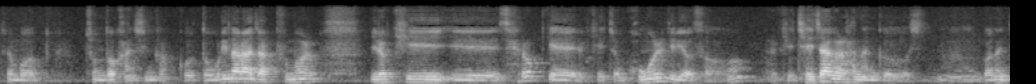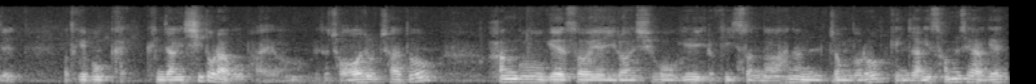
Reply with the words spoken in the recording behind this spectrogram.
그래서 뭐 좀 더 관심 갖고 또 우리나라 작품을 이렇게 예, 새롭게 이렇게 좀 공을 들여서 이렇게 제작을 하는 그 어, 거는 이제 어떻게 보면 가- 굉장히 시도라고 봐요. 그래서 저조차도 한국에서의 이런 시곡이 이렇게 있었나 하는 정도로 굉장히 섬세하게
